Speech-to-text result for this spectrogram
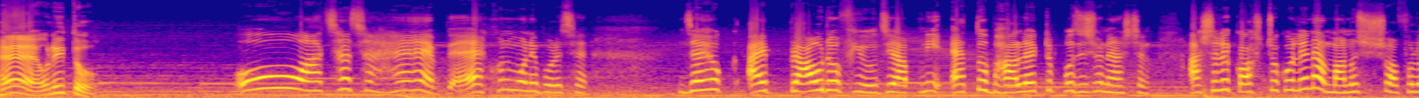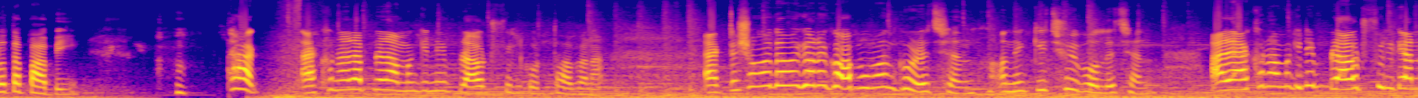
হ্যাঁ উনি তো। ও আচ্ছা আচ্ছা হ্যাঁ হ্যাঁ এখন মনে পড়েছে। যাই হোক আই প্রাউড অফ ইউ যে আপনি এত ভালো একটা পজিশনে আসছেন। আসলে কষ্ট করলে না মানুষ সফলতা পাবেই। থাক এখন আর আপনার আমাকে নিয়ে প্রাউড ফিল করতে হবে না। একটা সময় তো আমাকে অনেক অপমান করেছেন অনেক কিছুই বলেছেন। আর এখন আমাকে নিয়ে প্রাউড ফিল কেন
